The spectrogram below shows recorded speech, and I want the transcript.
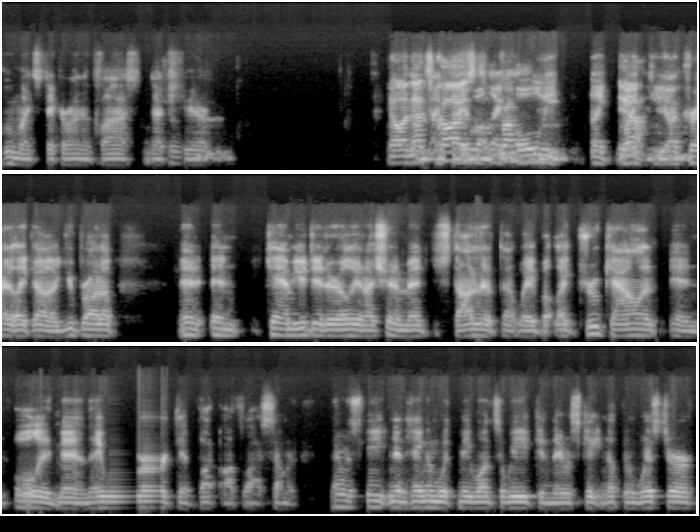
who might stick around in class next year. No, and that's I tell caused what, Like from, Oli, like Yeah. Mike, to your credit, like, uh, you brought up, and, and Cam, you did earlier, and I should have meant, started it that way, but like Drew Callen and Ole, man, they worked their butt off last summer. They were skating and hanging with me once a week, and they were skating up in Worcester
